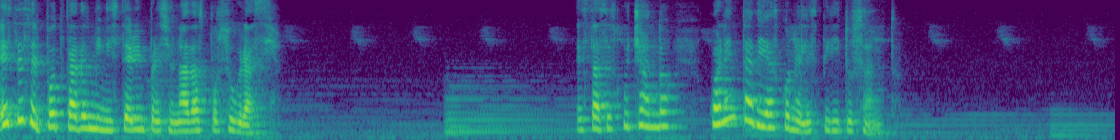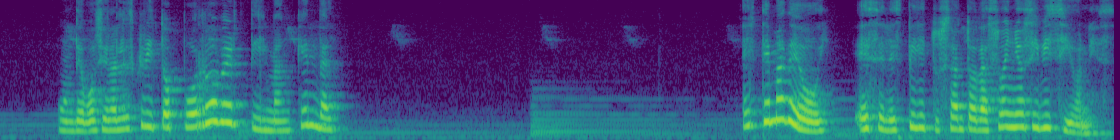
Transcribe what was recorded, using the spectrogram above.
Este es el podcast del Ministerio Impresionadas por Su Gracia. Estás escuchando 40 días con el Espíritu Santo. Un devocional escrito por Robert Tillman Kendall. El tema de hoy es el Espíritu Santo da sueños y visiones.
